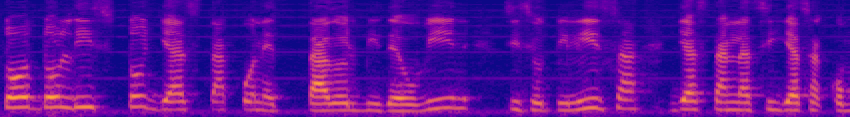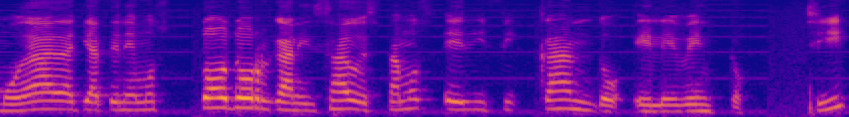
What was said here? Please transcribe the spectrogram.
todo listo, ya está conectado el video bin, si se utiliza, ya están las sillas acomodadas, ya tenemos todo organizado, estamos edificando el evento, ¿sí?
